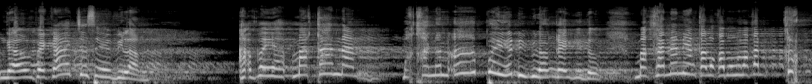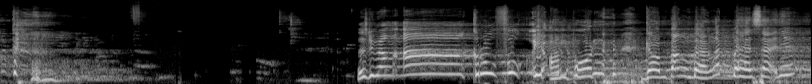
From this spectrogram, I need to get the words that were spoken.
Nggak sampai kaca saya bilang. Apa ya? Makanan Makanan apa ya dibilang kayak gitu? Makanan yang kalau kamu makan Terus dibilang ah kerupuk. Ya ampun, gampang banget bahasanya.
